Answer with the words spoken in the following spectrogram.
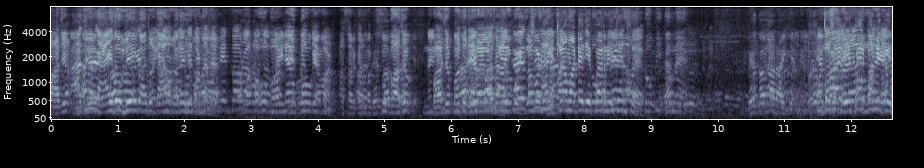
આજે આજે કાયદો બે બાજુ કામ કરે છે તમે આવો ભેદભાવ કેમ? આ સરકારમાં શું ભાજપ ભાજપમાં તો જોડાયેલા છે આ લોકો એટલા માટે એટલા માટે જ એફઆઈઆર નહીં થઈ ને સાહેબ ભેદભાવ ના રાખીએ અમે બરાબર? તો સાહેબ એફઆઈઆર કોને કરી?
